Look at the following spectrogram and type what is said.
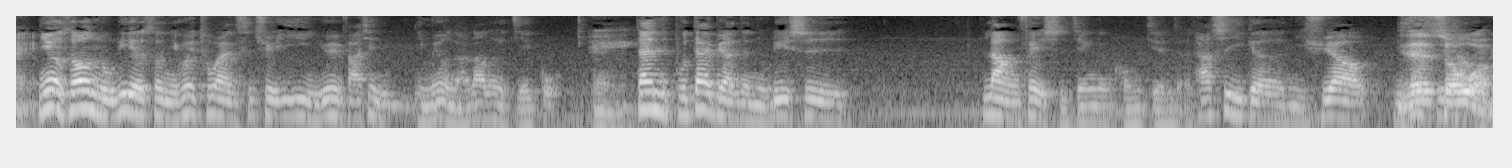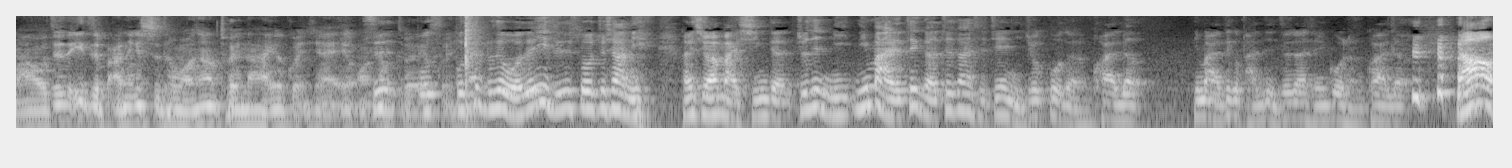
哎。你有时候努力的时候，你会突然失去意义，你会发现你没有拿到那个结果，哎，但不代表你的努力是浪费时间跟空间的，它是一个你需要。你在说我吗？我真的一直把那个石头往上推，然后又滚下来，又往上推，不是不是不是，我的意思是说，就像你 很喜欢买新的，就是你你买了这个这段时间你就过得很快乐，你买了这个盘子，你这段时间过得很快乐，然后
